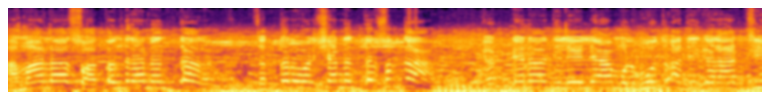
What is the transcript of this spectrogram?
आम्हाला स्वातंत्र्यानंतर सत्तर वर्षानंतरसुद्धा घटनेनं दिलेल्या मूलभूत अधिकाराची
